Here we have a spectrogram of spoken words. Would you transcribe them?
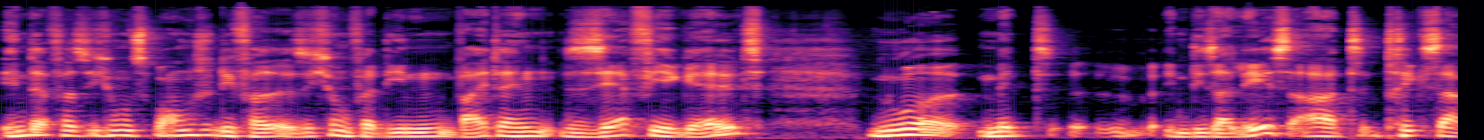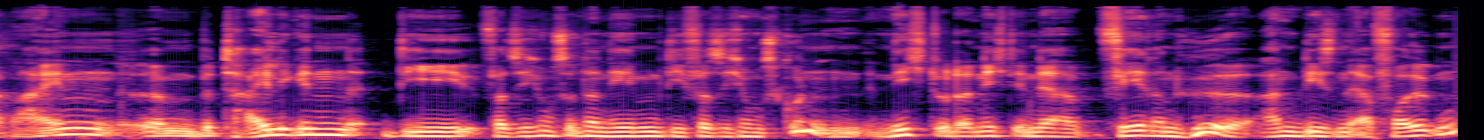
in der Versicherungsbranche. Die Versicherungen verdienen weiterhin sehr viel Geld. Nur mit äh, in dieser Lesart Tricksereien ähm, beteiligen die Versicherungsunternehmen die Versicherungskunden nicht oder nicht in der fairen Höhe an diesen Erfolgen.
